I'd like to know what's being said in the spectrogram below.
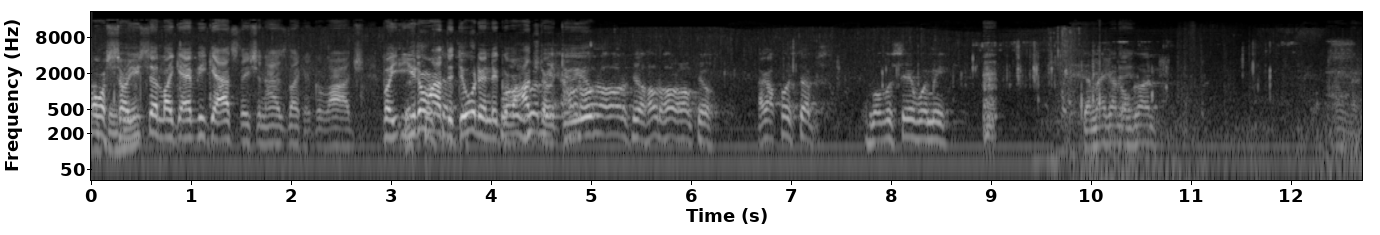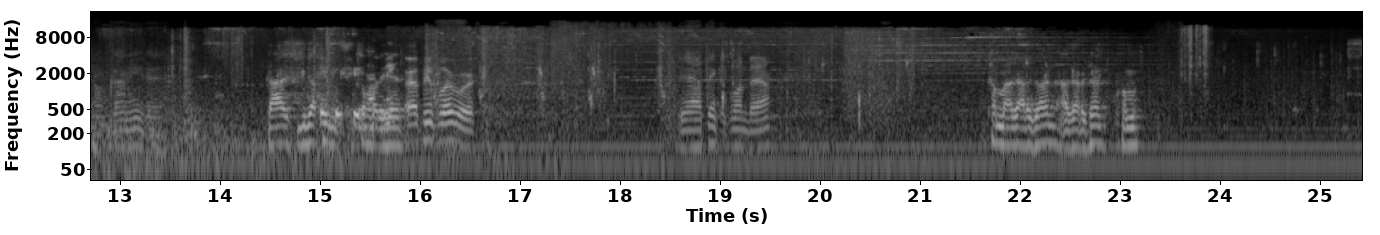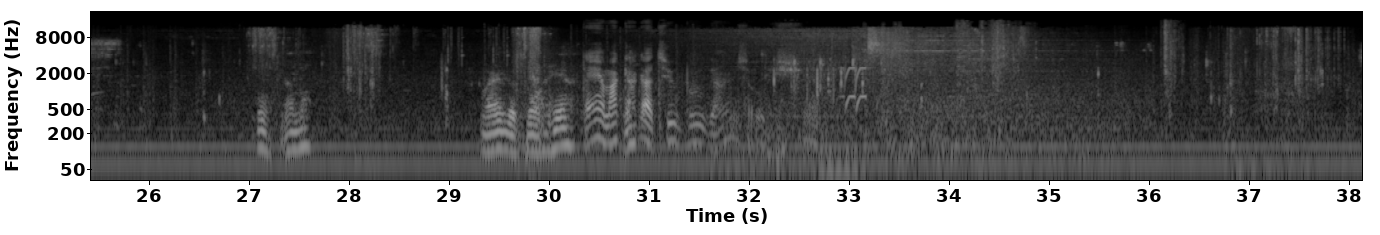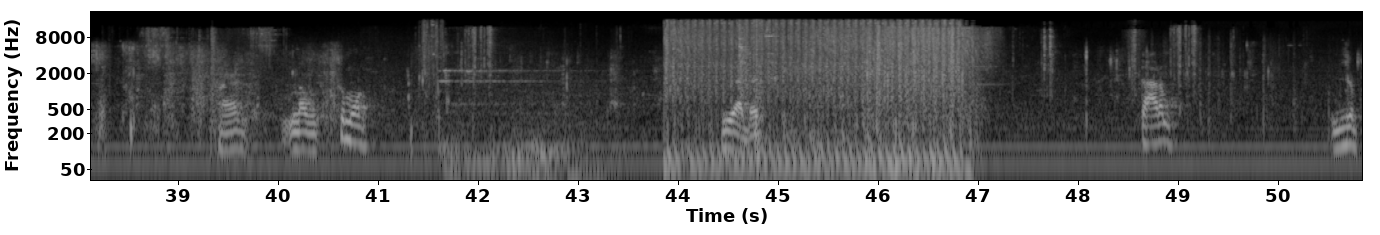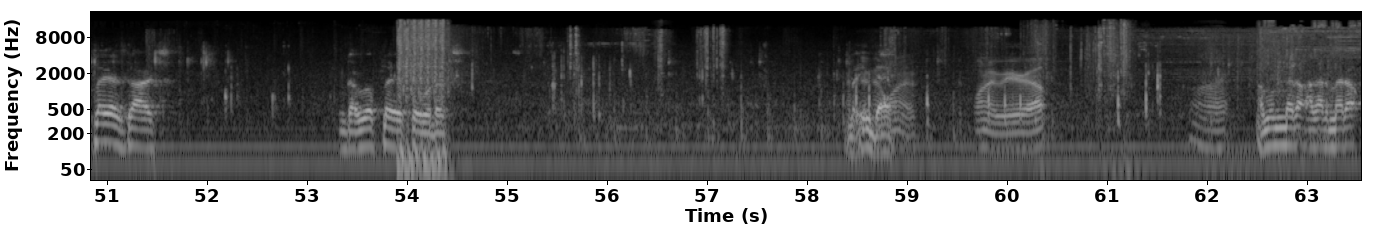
Oh, so here. you said like every gas station has like a garage, but you don't have to do it in the Come on, garage, with though, do hold you? On, hold on, hold on, kill. Hold on, hold on, kill. I got footsteps. Come over here with me. Damn, I got no gun. I don't got no gun either. Guys, we got people, somebody There here. are people everywhere. Yeah, I think There's one down. Come on, I got a gun. I got a gun. Come on. Hmm, ammo. Right, there's one here. Damn, I, I got two blue guns. Holy shit. Alright, no, two more. Yeah, bitch. Got him. These are players, guys. We got real players here with us. But he dead. One over, one over here out. Alright. I'm a med up. I got a med up.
